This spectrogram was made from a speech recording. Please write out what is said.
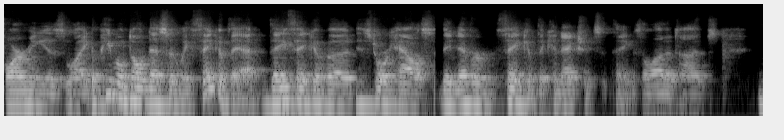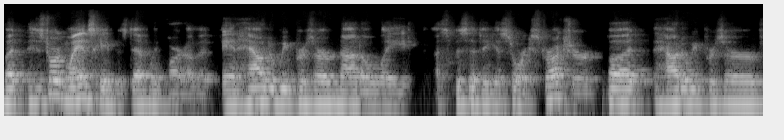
farming is like. People don't necessarily think of that. They think of a historic house, they never think of the connections and things a lot of times. But historic landscape is definitely part of it. And how do we preserve not only a specific historic structure, but how do we preserve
